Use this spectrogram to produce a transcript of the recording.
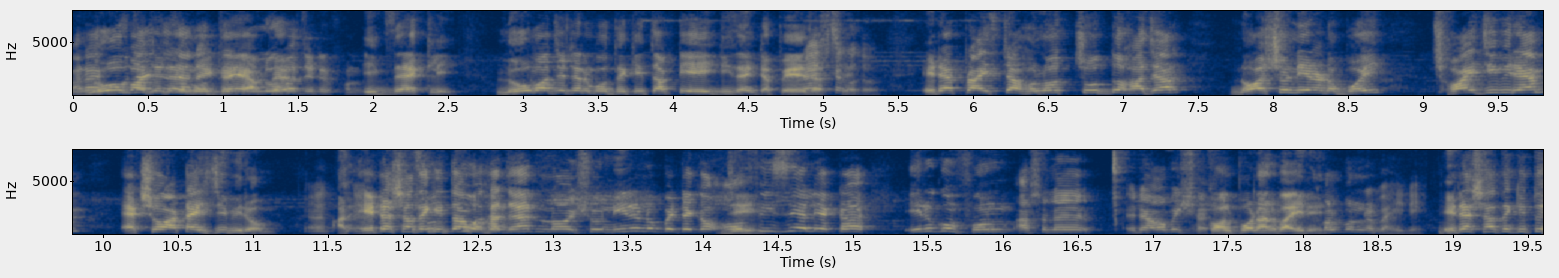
মানে লো বাজেটের মধ্যে আপনার। এক্স্যাক্টলি লো বাজেটের মধ্যে কিন্তু আপনি এই ডিজাইনটা পেয়ে যাচ্ছেন। এটার প্রাইসটা হলো চোদ্দ হাজার নয়শো নিরানব্বই ছয় জিবি র্যাম একশো আঠাইশ জিবি রোম আচ্ছা। আর এটার সাথে কিন্তু হাজার নয়শো নিরানব্বই টাকা। অফিসিয়ালি একটা এরকম ফোন আসলে এটা অবিশ্বাস কল্পনার বাইরে। কল্পনার বাইরে। এটার সাথে কিন্তু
